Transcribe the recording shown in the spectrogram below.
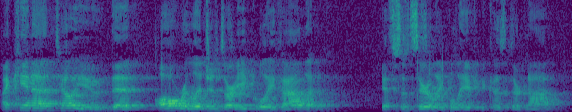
I cannot tell you that all religions are equally valid if sincerely believed because they're not.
